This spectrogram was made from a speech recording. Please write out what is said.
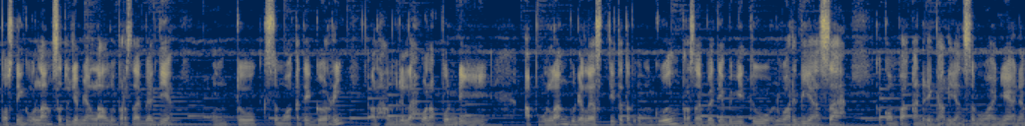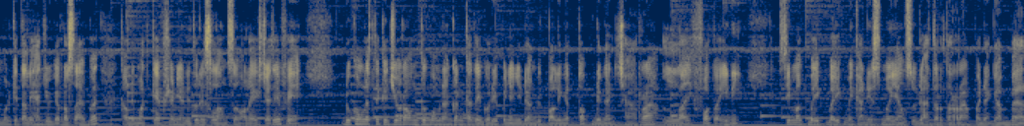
posting ulang satu jam yang lalu persahabat ya, untuk semua kategori. Alhamdulillah walaupun di up ulang, Bunda Lesti tetap unggul, persahabat yang begitu luar biasa kekompakan dari kalian semuanya. Namun kita lihat juga persahabat, kalimat caption yang ditulis langsung oleh SCTV. Dukung Lesti Kejora untuk memenangkan kategori penyanyi dangdut paling ngetop dengan cara live foto ini. Simak baik-baik mekanisme yang sudah tertera pada gambar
